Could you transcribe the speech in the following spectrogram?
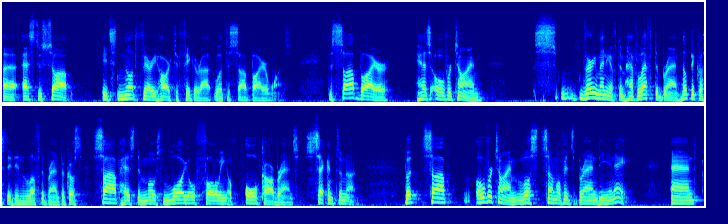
Uh, as to Saab, it's not very hard to figure out what the Saab buyer wants. The Saab buyer has over time, very many of them have left the brand, not because they didn't love the brand, because Saab has the most loyal following of all car brands, second to none. But Saab, over time, lost some of its brand DNA. And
